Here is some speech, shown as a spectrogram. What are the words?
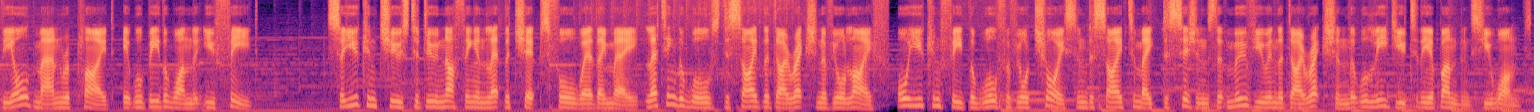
The old man replied, It will be the one that you feed. So you can choose to do nothing and let the chips fall where they may, letting the wolves decide the direction of your life, or you can feed the wolf of your choice and decide to make decisions that move you in the direction that will lead you to the abundance you want.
